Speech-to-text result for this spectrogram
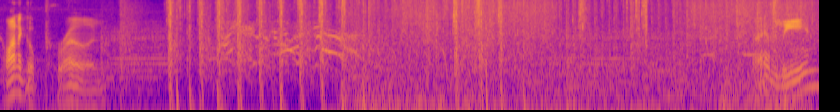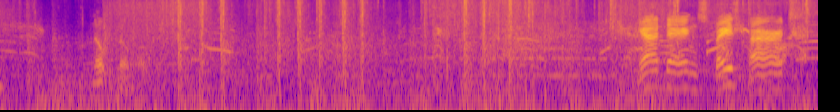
I want to go prone. I lean? Nope, nope. God dang space pirates!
